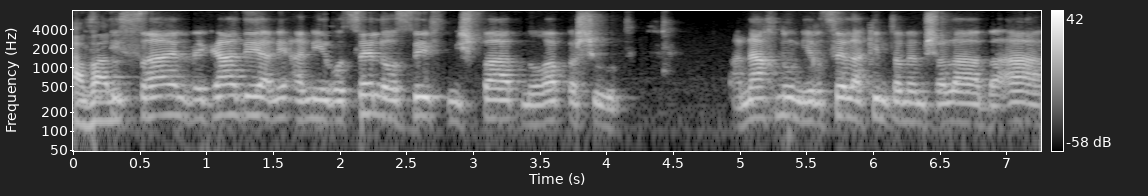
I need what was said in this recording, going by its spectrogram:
אבל... ישראל וגדי, אני, אני רוצה להוסיף משפט נורא פשוט. אנחנו נרצה להקים את הממשלה הבאה,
